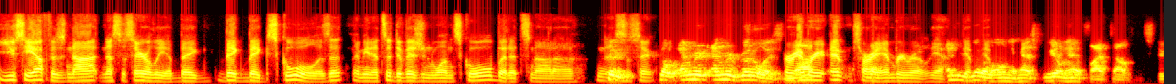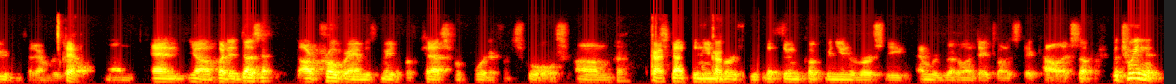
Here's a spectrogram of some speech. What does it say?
UCF is not necessarily a big, big, big school, is it? I mean, it's a Division One school, but it's not a necessary. So Embry, Embry Riddle is Or not- Embry, em- sorry, Embry Riddle. Yeah. Embry Yep, Riddle yep. only has we only have five thousand students at Embry Yeah. Riddle, um, and you know, but it does. Our program is made up of cadets from four different schools. Um, Okay. Stetson University, Bethune Cookman University, Embry Riddle, and Daytona State College. So between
